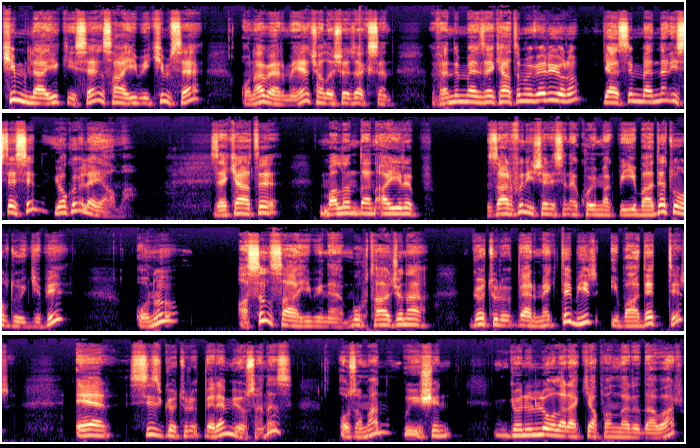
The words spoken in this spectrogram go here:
kim layık ise, sahibi kimse ona vermeye çalışacaksın. Efendim ben zekatımı veriyorum. Gelsin benden istesin. Yok öyle ya ama. Zekatı malından ayırıp zarfın içerisine koymak bir ibadet olduğu gibi onu asıl sahibine, muhtacına götürüp vermek de bir ibadettir. Eğer siz götürüp veremiyorsanız o zaman bu işin gönüllü olarak yapanları da var.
